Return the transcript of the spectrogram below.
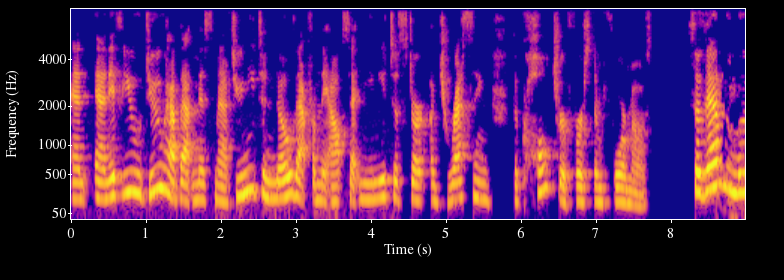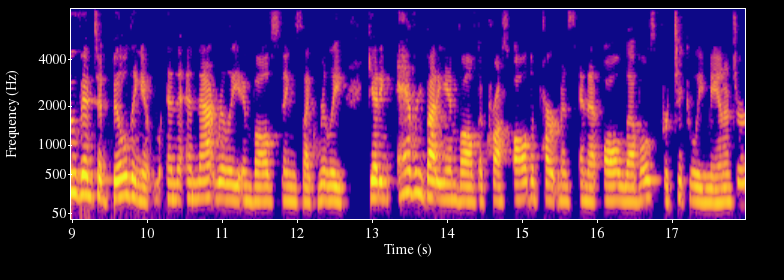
And and if you do have that mismatch you need to know that from the outset and you need to start addressing the culture first and foremost so then we move into building it, and, and that really involves things like really getting everybody involved across all departments and at all levels, particularly manager.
